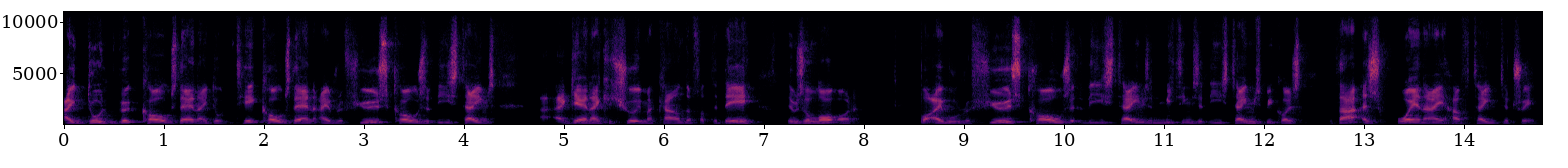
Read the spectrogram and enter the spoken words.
I don't book calls then. I don't take calls then. I refuse calls at these times. Again, I could show you my calendar for today. There was a lot on it, but I will refuse calls at these times and meetings at these times because that is when I have time to train.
